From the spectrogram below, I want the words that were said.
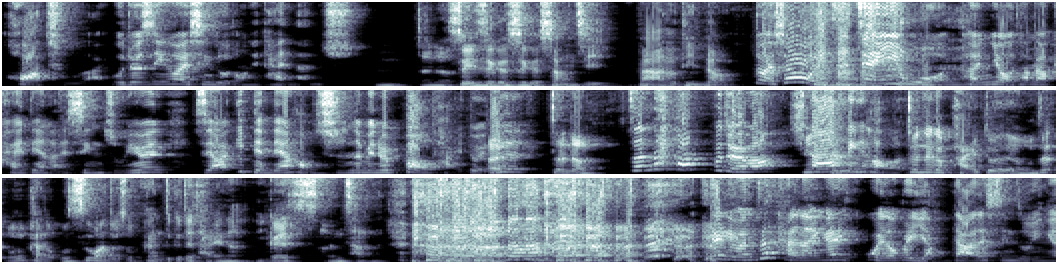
话出来。我觉得是因为新竹的东西太难吃，嗯，真的，所以这个是个商机。大家都听到了，对，所以我一直建议我朋友他们要开店来新竹，因为只要一点点好吃，那边就爆排队，就是、欸、真的，真的不觉得吗？大家听好了，就那个排队的，我在我就看到我吃完就说，看这个在台南应该很惨。哎、欸，你们在台南应该胃都被养大，在新竹应该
